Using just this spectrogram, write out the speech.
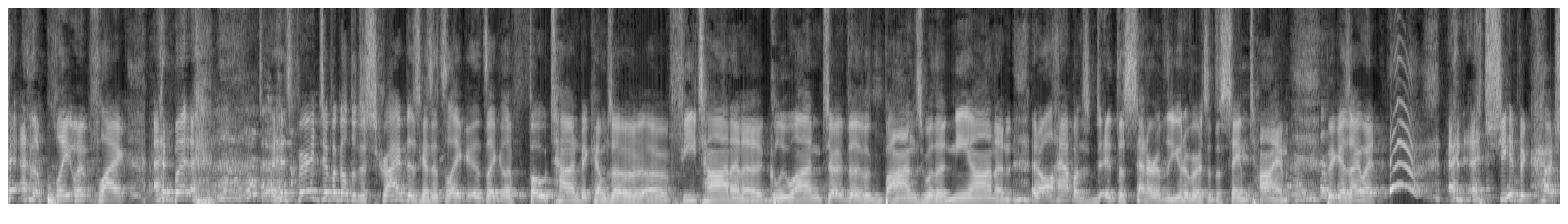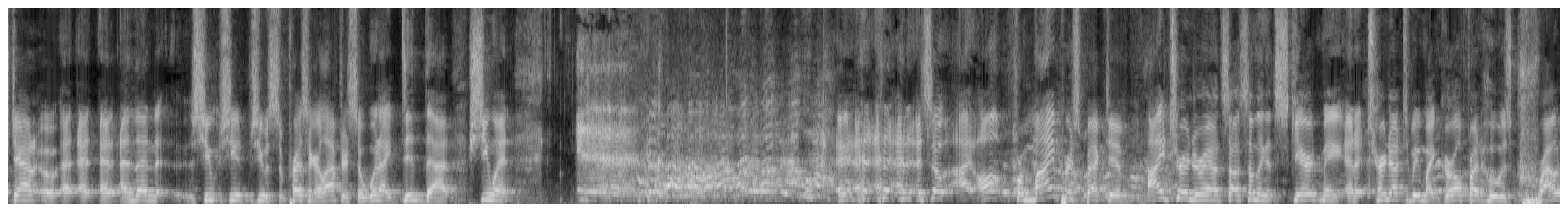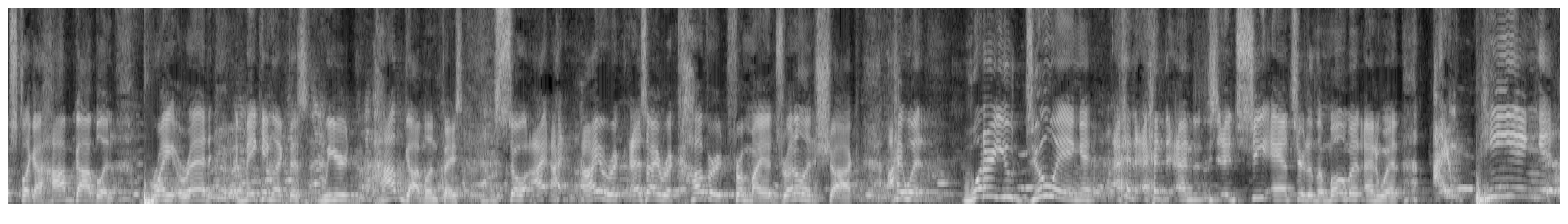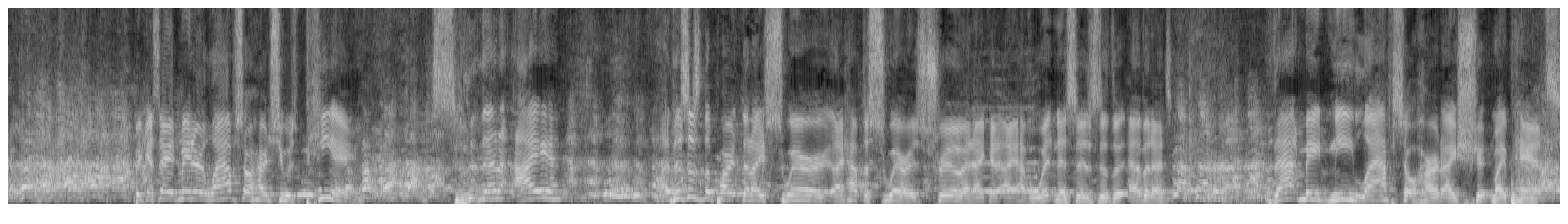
and the plate went flying. And, but it's very difficult to describe this because it's like it's like a photon becomes a, a phaeton and a gluon to, the bonds with a neon, and it all happens at the center of the universe at the same time. Because I went. "Ah!" And, and she had been crouched down, uh, and, and, and then she she she was suppressing her laughter. So when I did that, she went, and, and, and so I, all, from my perspective, I turned around, saw something that scared me, and it turned out to be my girlfriend who was crouched like a hobgoblin, bright red, and making like this weird hobgoblin face. So I, I, I re- as I recovered from my adrenaline shock, I went, "What are you doing?" And and and she answered in the moment and went, "I'm peeing." Because I had made her laugh so hard she was peeing. So then I, this is the part that I swear I have to swear is true, and I I have witnesses to the evidence. That made me laugh so hard I shit my pants.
